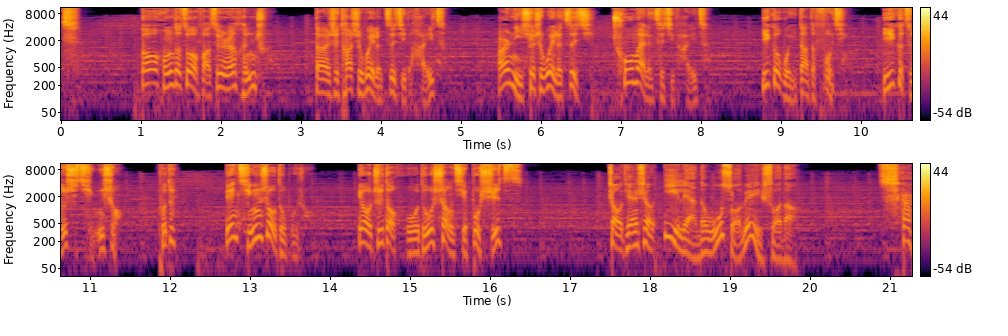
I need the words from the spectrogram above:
切，高红的做法虽然很蠢，但是他是为了自己的孩子，而你却是为了自己出卖了自己的孩子。一个伟大的父亲，一个则是禽兽，不对，连禽兽都不如。要知道，虎毒尚且不食子。”赵天胜一脸的无所谓，说道：“切，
